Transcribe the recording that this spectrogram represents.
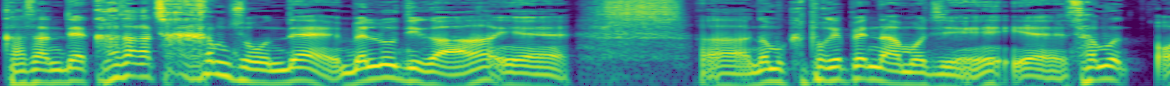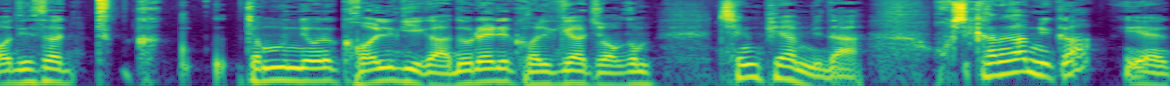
가사인데 가사가 참 좋은데 멜로디가 예 아, 너무 급하게 뺀 나머지 예 사뭇 어디서 전문용어로 걸기가 노래를 걸기가 조금 창피합니다. 혹시 가능합니까? 예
